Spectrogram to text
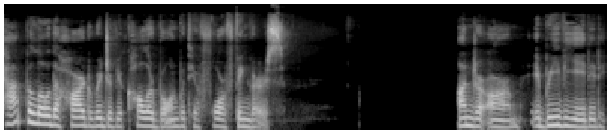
Tap below the hard ridge of your collarbone with your four fingers. Underarm, abbreviated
